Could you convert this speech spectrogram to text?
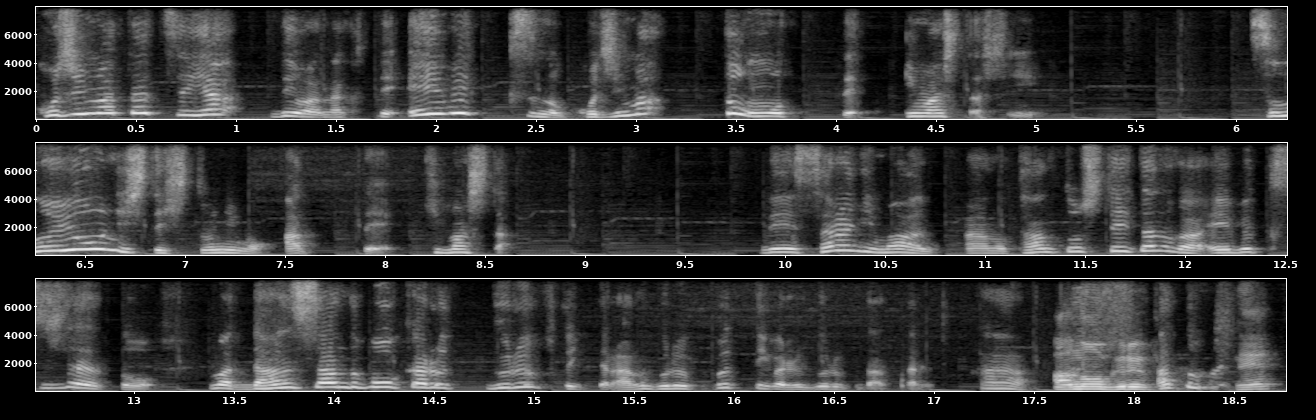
小島達也ではなくて ABEX の小島と思っていましたし、そのようにして人にも会ってきました。で、さらにまあ、あの、担当していたのが ABEX 時代だと、まあ、ダンスボーカルグループといったらあのグループって言われるグループだったりとか、あのグループですね。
